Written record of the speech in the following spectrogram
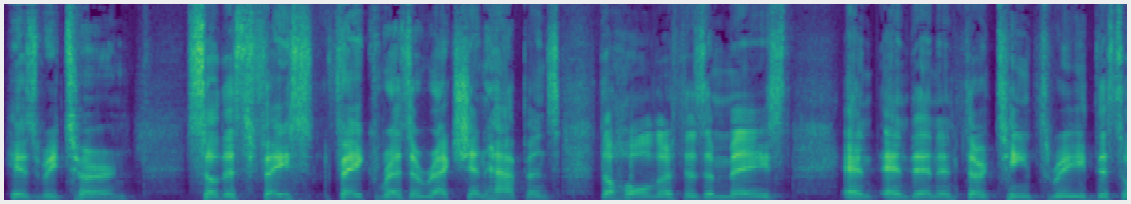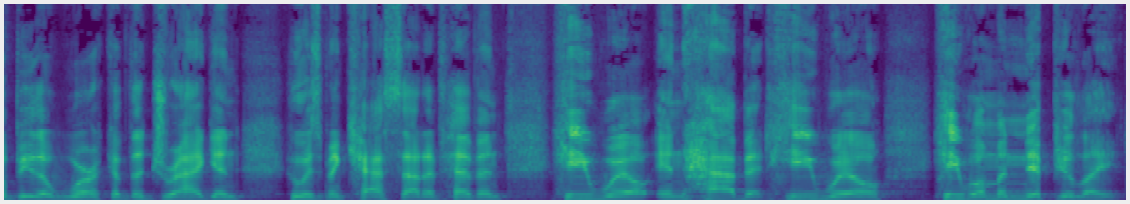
his return. So this face, fake resurrection happens. The whole earth is amazed. And, and then in 13.3, this will be the work of the dragon who has been cast out of heaven. He will inhabit, he will he will manipulate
